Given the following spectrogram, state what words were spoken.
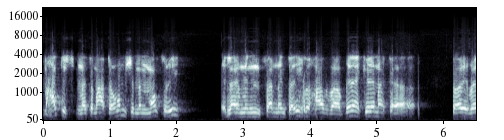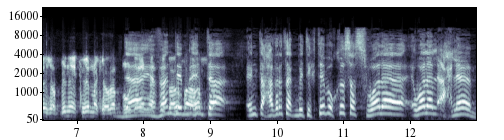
ما حدش ما سمعتهمش من مصري لا من من تاريخ الحرب. ربنا يكرمك يا طارق باشا ربنا يكرمك يا رب. ده يا فندم انت انت حضرتك بتكتبوا قصص ولا ولا الأحلام.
